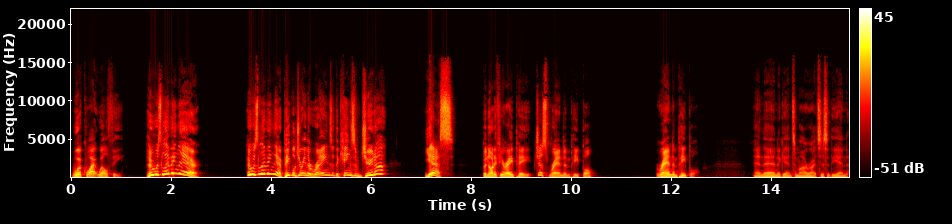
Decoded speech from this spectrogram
were quite wealthy. Who was living there? Who was living there? People during the reigns of the kings of Judah? Yes, but not if you're AP. Just random people. Random people. And then again, Tamar writes this at the end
